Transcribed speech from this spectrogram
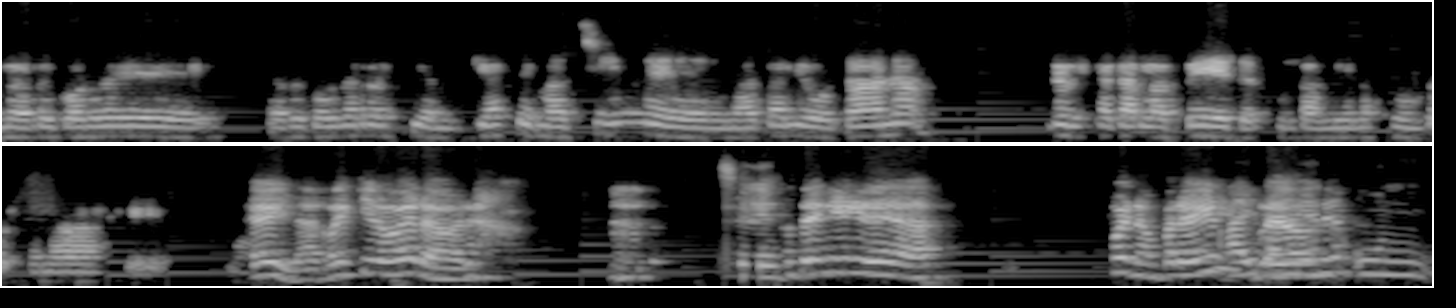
lo recordé, lo recordé recién. Que hace Machín de Natalia Botana, creo que está Carla Peterson también hace un personaje. Ey, la re quiero ver ahora. sí. No tenía idea. Bueno, para ir Hay redonde- también un.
